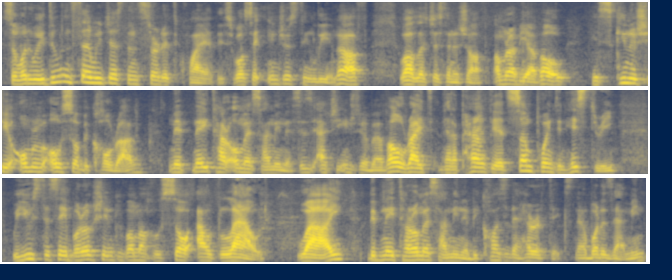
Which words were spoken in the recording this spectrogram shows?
So what do we do instead? We just insert it quietly. So we'll say, interestingly enough, well, let's just finish off. Am Rabbi Avo, his skinushi omrim also b'kol mipnei tar omes haminis. This is actually interesting. Rabbi Avo writes that apparently at some point in history, we used to say Baruch Shem so out loud. Why? Bibnei taromes hamina, because of the heretics. Now, what does that mean?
